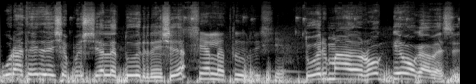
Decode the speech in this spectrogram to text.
પૂરા થઈ જાય છે પછી છેલ્લે તુર રહેશે. છેલ્લે તુર છે તુરમાં રોગ કેવો આવે છે?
